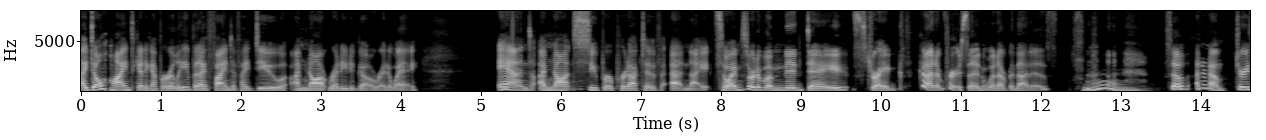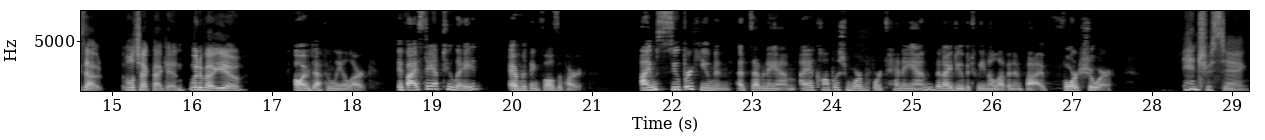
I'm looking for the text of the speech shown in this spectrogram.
I don't mind getting up early, but I find if I do, I'm not ready to go right away. And I'm not super productive at night. So I'm sort of a midday strength kind of person, whatever that is. Mm. so I don't know. Jury's out. We'll check back in. What about you? Oh, I'm definitely a lark. If I stay up too late, everything falls apart. I'm superhuman at 7 a.m. I accomplish more before 10 a.m. than I do between 11 and 5, for sure. Interesting.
